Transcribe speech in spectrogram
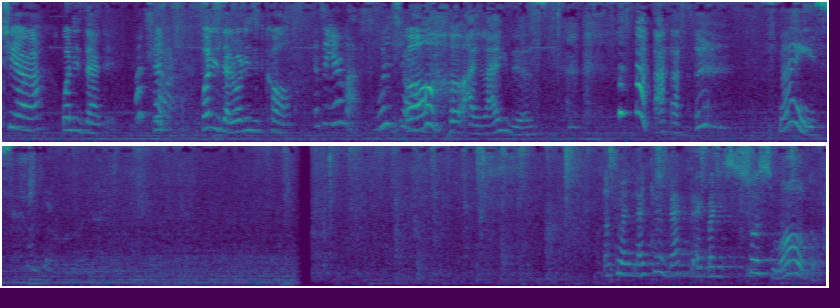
tiara? What is that? What's your? What is that? What is it called? It's an earmuffs. What is your? Oh, I like this. it's nice. Thank you. I like your backpack, but it's so small though.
